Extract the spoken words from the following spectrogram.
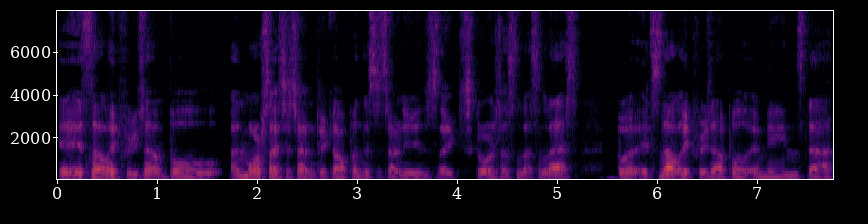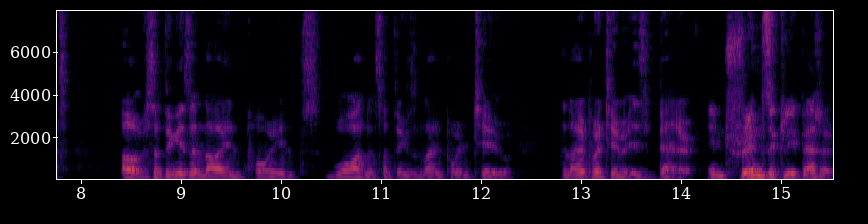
it- It's not like, for example, and more sites are starting to pick up on this. Are starting to use like scores less and less and less. But it's not like, for example, it means that oh, if something is a nine point one and something is a nine point two, the nine point two is better Intrinsically better.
